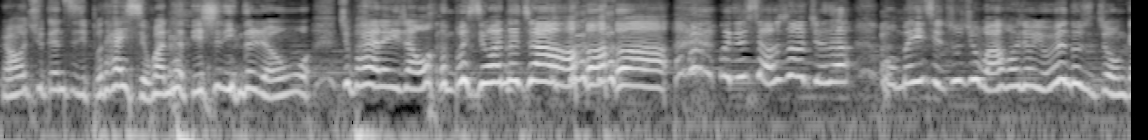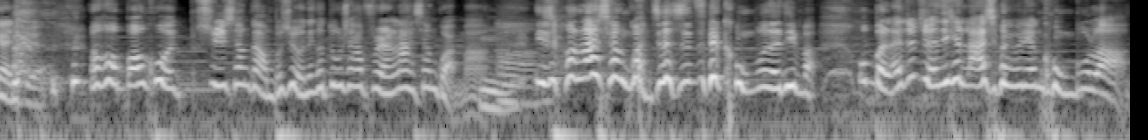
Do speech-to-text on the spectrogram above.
然后去跟自己不太喜欢的迪士尼的人物，去拍了一张我很不喜欢的照。我就小时候觉得我们一起出去玩，好像永远都是这种感觉。然后包括去香港，不是有那个杜莎夫人蜡像馆吗？你知道蜡像馆真的是最恐怖的地方。我本来就觉得那些蜡像有点恐怖了，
